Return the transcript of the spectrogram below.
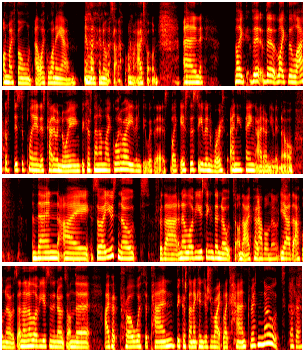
on my phone at like 1 a.m. in like the notes app on my iPhone. And like the the like the lack of discipline is kind of annoying because then I'm like, what do I even do with this? Like, is this even worth anything? I don't even know. And then I so I use notes for that. And I love using the notes on the iPad. Apple Notes. Yeah, the Apple Notes. And then I love using the notes on the iPad Pro with the pen because then I can just write like handwritten notes. Okay.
